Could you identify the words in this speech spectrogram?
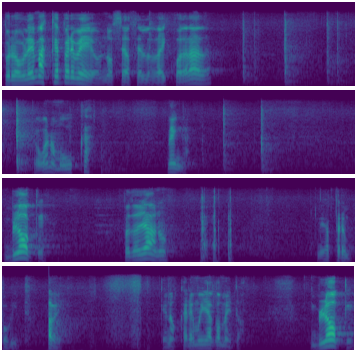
Problemas que preveo, no sé hacer la raíz cuadrada. Pero bueno, vamos a buscar. Venga. Bloque. ¿Puedo ya o no? Voy a esperar un poquito. A ver. Que nos queremos ir a cometo. Bloque.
